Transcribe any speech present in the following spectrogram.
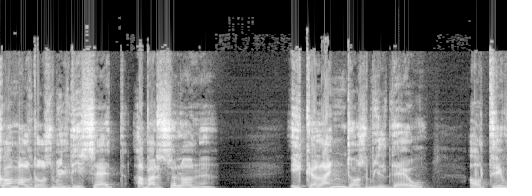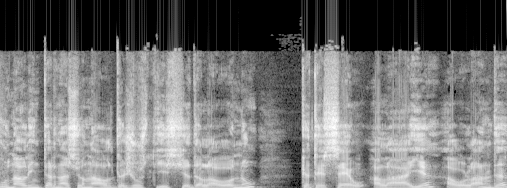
com el 2017 a Barcelona, i que l'any 2010 el Tribunal Internacional de Justícia de la ONU, que té seu a la Haia, a Holanda,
